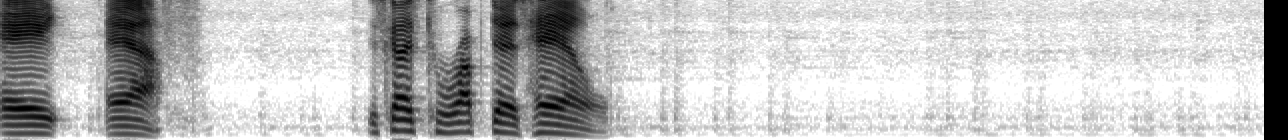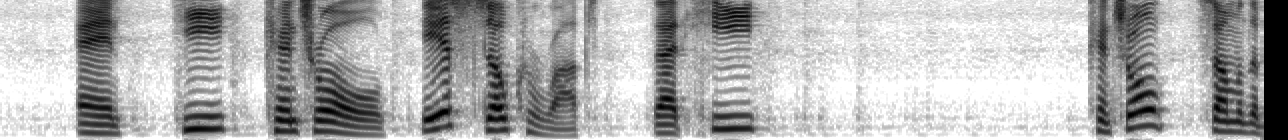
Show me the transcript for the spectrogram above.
AF. This guy's corrupt as hell. And he controlled. He is so corrupt that he controlled some of the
